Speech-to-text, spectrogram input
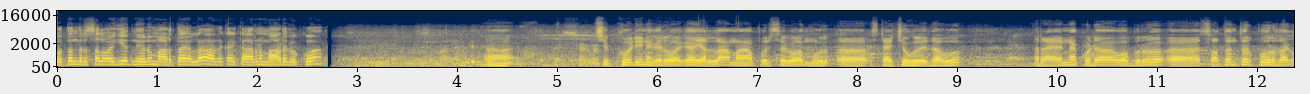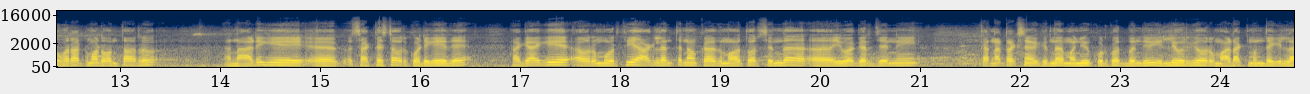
ಕುತಂತ್ರ ಸಲುವಾಗಿ ಇದನ್ನೇನು ಮಾಡ್ತಾ ಇಲ್ಲ. ಅದಕ್ಕೆ ಕಾರಣ ಮಾಡಬೇಕು. ಚಿಕ್ಕೋಡಿ ನಗರವಾಗ ಎಲ್ಲ ಮಹಾಪುರುಷಗಳ ಮೂರು ಸ್ಟ್ಯಾಚ್ಯೂಗಳಿದ್ದಾವೆ ರಾಯಣ್ಣ ಕೂಡ ಒಬ್ಬರು ಸ್ವತಂತ್ರ ಪೂರ್ವದಾಗ ಹೋರಾಟ ಮಾಡುವಂಥವ್ರು. ನಾಡಿಗೆ ಸಾಕಷ್ಟು ಅವ್ರ ಕೊಡುಗೆ ಇದೆ. ಹಾಗಾಗಿ ಅವ್ರ ಮೂರ್ತಿ ಆಗ್ಲಂತ ನಾವು ಕಳೆದ ಮೂವತ್ತು ವರ್ಷದಿಂದ ಯುವ ಗರ್ಜನಿ, ಕರ್ನಾಟಕ ರಕ್ಷಣಾ ವೇದಿಕೆಯಿಂದ ಮನವಿ ಕೊಡ್ಕೋತ ಬಂದೀವಿ. ಇಲ್ಲಿವರೆಗೂ ಅವ್ರು ಮಾಡೋಕ್ಕೆ ಮುಂದಾಗಿಲ್ಲ.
